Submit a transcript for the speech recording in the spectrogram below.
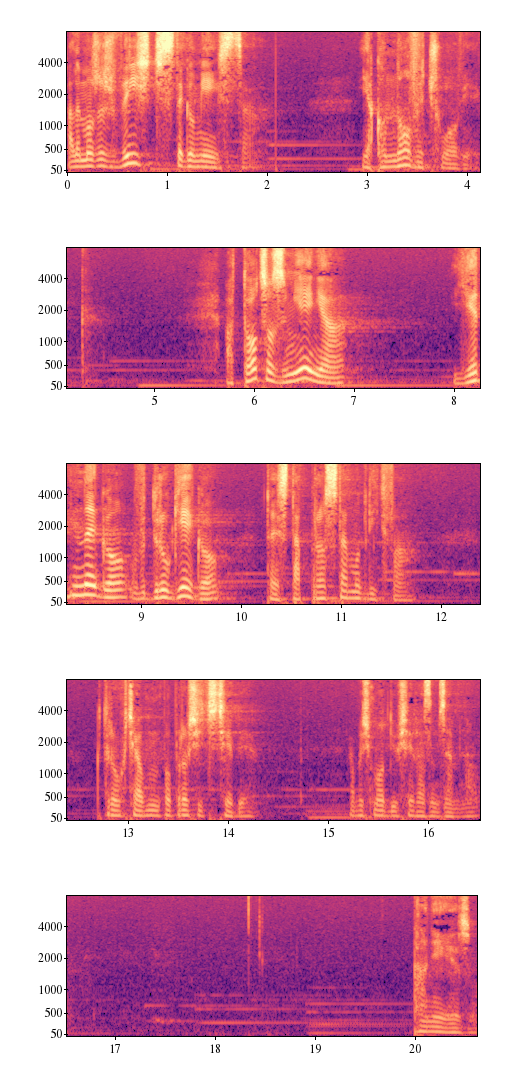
ale możesz wyjść z tego miejsca jako nowy człowiek. A to, co zmienia jednego w drugiego, to jest ta prosta modlitwa, którą chciałbym poprosić Ciebie, abyś modlił się razem ze mną. Panie Jezu,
